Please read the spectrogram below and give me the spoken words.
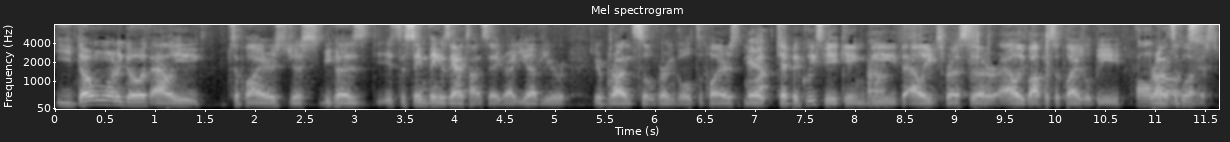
you don't want to go with Ali suppliers just because it's the same thing as Anton saying, right? You have your your bronze, silver, and gold suppliers. Yeah. typically speaking, the uh-huh. the AliExpress or Alibaba suppliers will be All bronze, bronze. suppliers.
